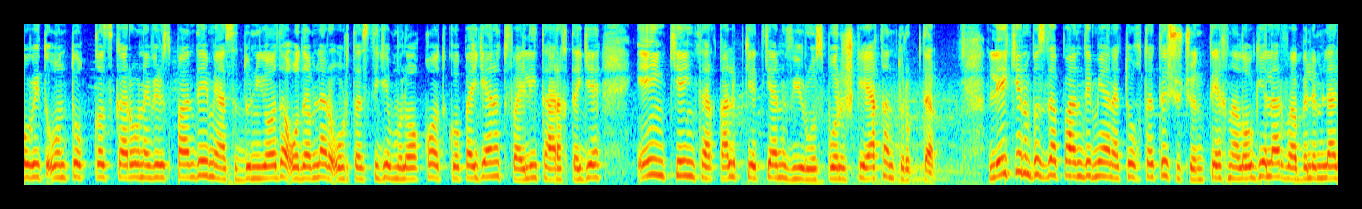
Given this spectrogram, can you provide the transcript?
COVID-19 koronavirus pandemiyasi pandemiyasi dunyoda odamlar o'rtasidagi muloqot ko'paygani tufayli tarixdagi eng keng tarqalib ketgan virus bo'lishga yaqin turibdi. Lekin bizda pandemiyani to'xtatish uchun texnologiyalar va bilimlar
